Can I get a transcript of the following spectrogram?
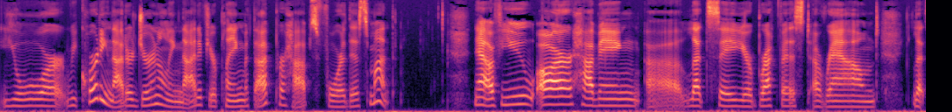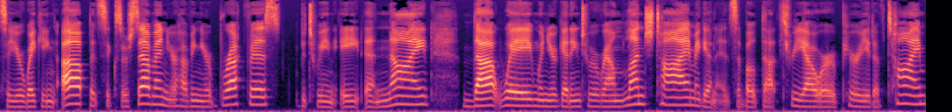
you're recording that or journaling that if you're playing with that perhaps for this month. Now, if you are having, uh, let's say, your breakfast around, let's say you're waking up at six or seven, you're having your breakfast between 8 and 9. That way, when you're getting to around lunchtime, again, it's about that three hour period of time,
